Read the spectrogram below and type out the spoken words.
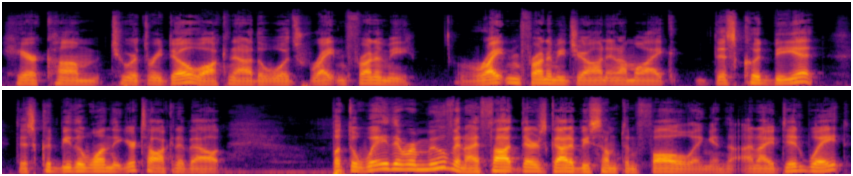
here come two or three doe walking out of the woods right in front of me, right in front of me, John, and I'm like, this could be it. This could be the one that you're talking about. But the way they were moving, I thought there's got to be something following, and and I did wait,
